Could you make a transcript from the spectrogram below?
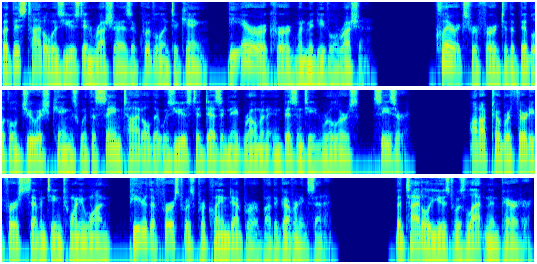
but this title was used in Russia as equivalent to king. The error occurred when medieval Russian Clerics referred to the biblical Jewish kings with the same title that was used to designate Roman and Byzantine rulers, Caesar. On October 31, 1721, Peter I was proclaimed emperor by the governing Senate. The title used was Latin imperator,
